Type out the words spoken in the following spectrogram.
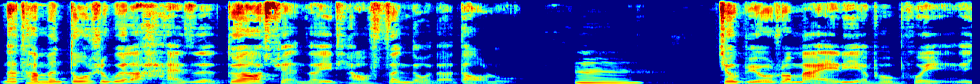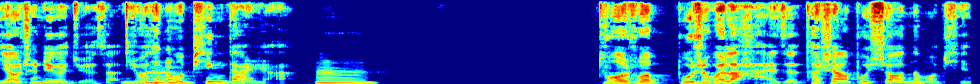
那他们都是为了孩子，都要选择一条奋斗的道路。嗯就比如说马伊琍，不呸，姚晨这个角色，你说她那么嗯拼干啥？嗯如果说不是为了孩子，他实际上不需要那么拼，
